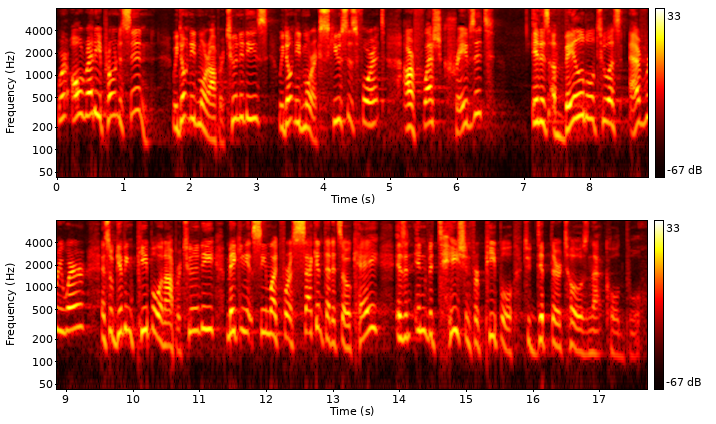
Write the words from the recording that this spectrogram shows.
We're already prone to sin. We don't need more opportunities. We don't need more excuses for it. Our flesh craves it. It is available to us everywhere. And so, giving people an opportunity, making it seem like for a second that it's okay, is an invitation for people to dip their toes in that cold pool.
